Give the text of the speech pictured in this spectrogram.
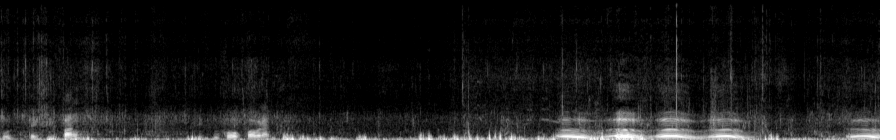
ปุ่นเต็งสีฟังติดโคกเพราะว่าเอ อเออเออเออเออ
